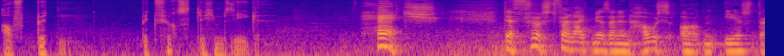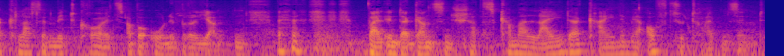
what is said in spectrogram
Auf Bütten, mit fürstlichem Siegel. Hedge! Der Fürst verleiht mir seinen Hausorden erster Klasse mit Kreuz, aber ohne Brillanten, weil in der ganzen Schatzkammer leider keine mehr aufzutreiben sind.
